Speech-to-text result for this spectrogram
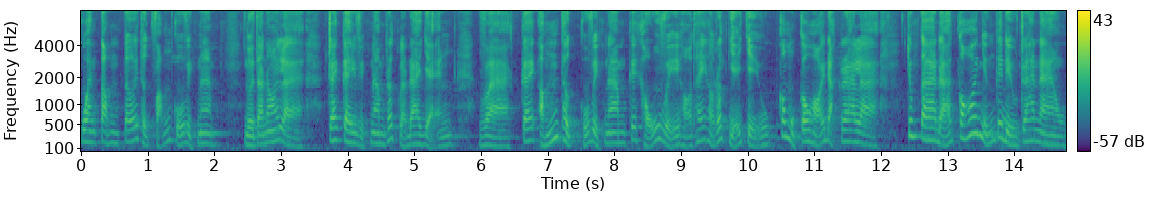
quan tâm tới thực phẩm của Việt Nam. Người ta nói là trái cây Việt Nam rất là đa dạng và cái ẩm thực của Việt Nam cái khẩu vị họ thấy họ rất dễ chịu. Có một câu hỏi đặt ra là chúng ta đã có những cái điều tra nào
